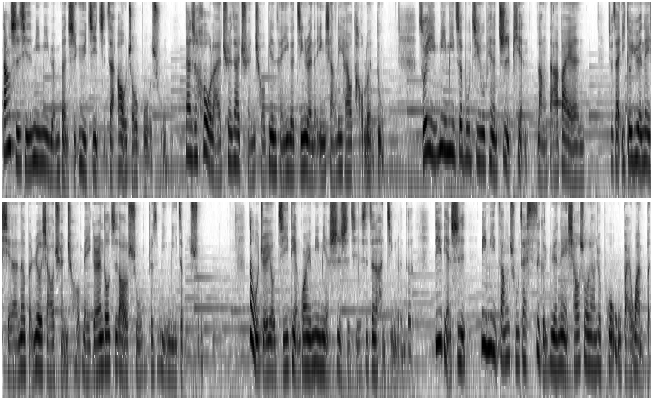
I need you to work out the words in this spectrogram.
当时其实《秘密》原本是预计只在澳洲播出，但是后来却在全球变成一个惊人的影响力还有讨论度。所以，《秘密》这部纪录片的制片朗达·拜恩就在一个月内写了那本热销全球、每个人都知道的书，就是《秘密》这本书。那我觉得有几点关于《秘密》的事实，其实是真的很惊人的。第一点是，《秘密》当初在四个月内销售量就破五百万本。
